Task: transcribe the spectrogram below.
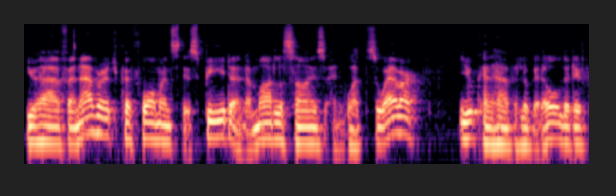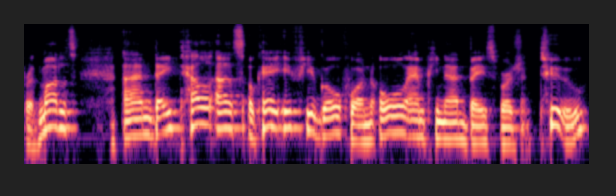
You have an average performance, the speed and the model size and whatsoever you can have a look at all the different models and they tell us okay if you go for an all mpnet based version 2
